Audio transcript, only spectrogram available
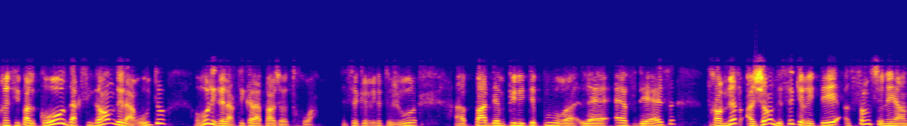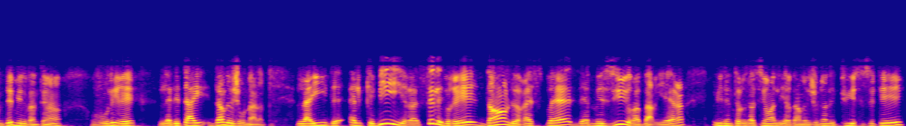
principale cause d'accident de la route. Vous lirez l'article à la page 3. Sécurité toujours, euh, pas d'impunité pour euh, les FDS. 39 agents de sécurité sanctionnés en 2021. Vous lirez les détails dans le journal. L'Aïd El-Kébir célébré dans le respect des mesures barrières. Une interrogation à lire dans le journal et puis Société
